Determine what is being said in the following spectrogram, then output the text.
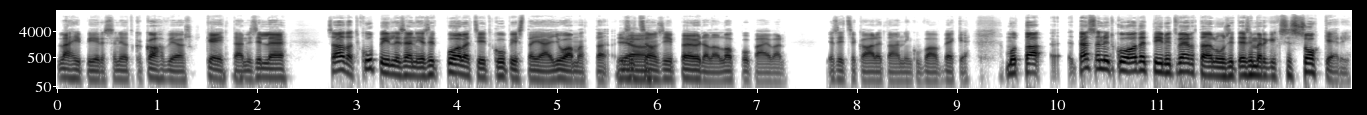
lähipiirissäni, jotka kahvia joskus keittää, niin silleen sä otat kupillisen ja sitten puolet siitä kupista jää juomatta ja sitten se on siinä pöydällä loppupäivän ja sitten se kaadetaan niin kuin vaan veke. Mutta äh, tässä nyt kun otettiin nyt vertailuun sit esimerkiksi se sokeri,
